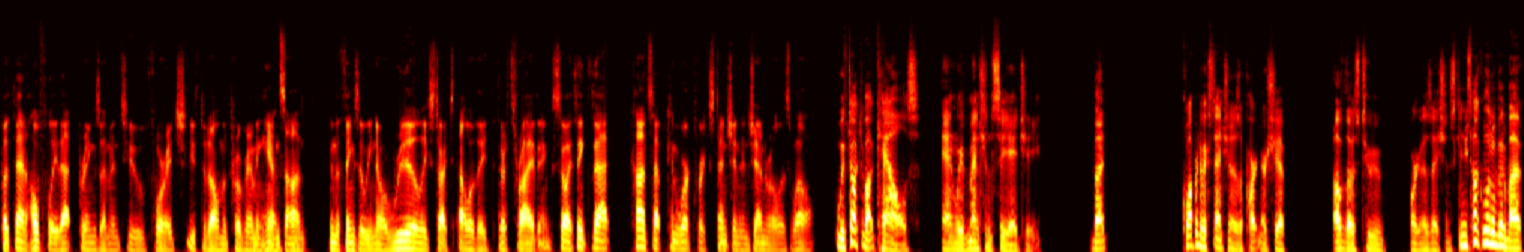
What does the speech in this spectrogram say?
But then hopefully that brings them into 4 H youth development programming hands on and the things that we know really start to elevate their thriving. So I think that concept can work for extension in general as well. We've talked about CALS and we've mentioned CHE, but Cooperative Extension is a partnership of those two organizations. Can you talk a little bit about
